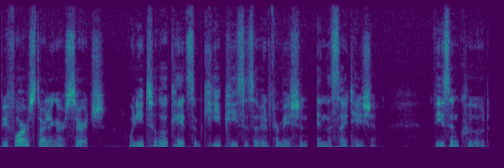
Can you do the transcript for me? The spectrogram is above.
Before starting our search, we need to locate some key pieces of information in the citation. These include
